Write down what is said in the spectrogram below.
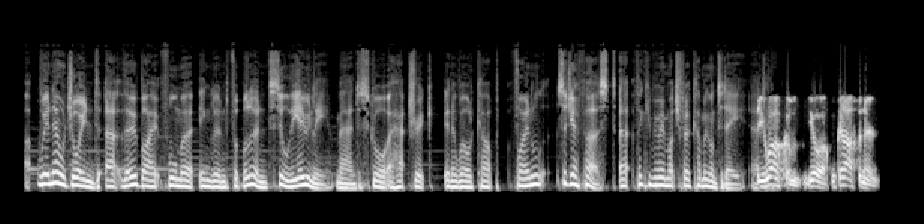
Uh, we're now joined, uh, though, by former England footballer and still the only man to score a hat trick in a World Cup final, Sir Geoff Hurst. Uh, thank you very much for coming on today. Uh, You're welcome. You're welcome. Good afternoon.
